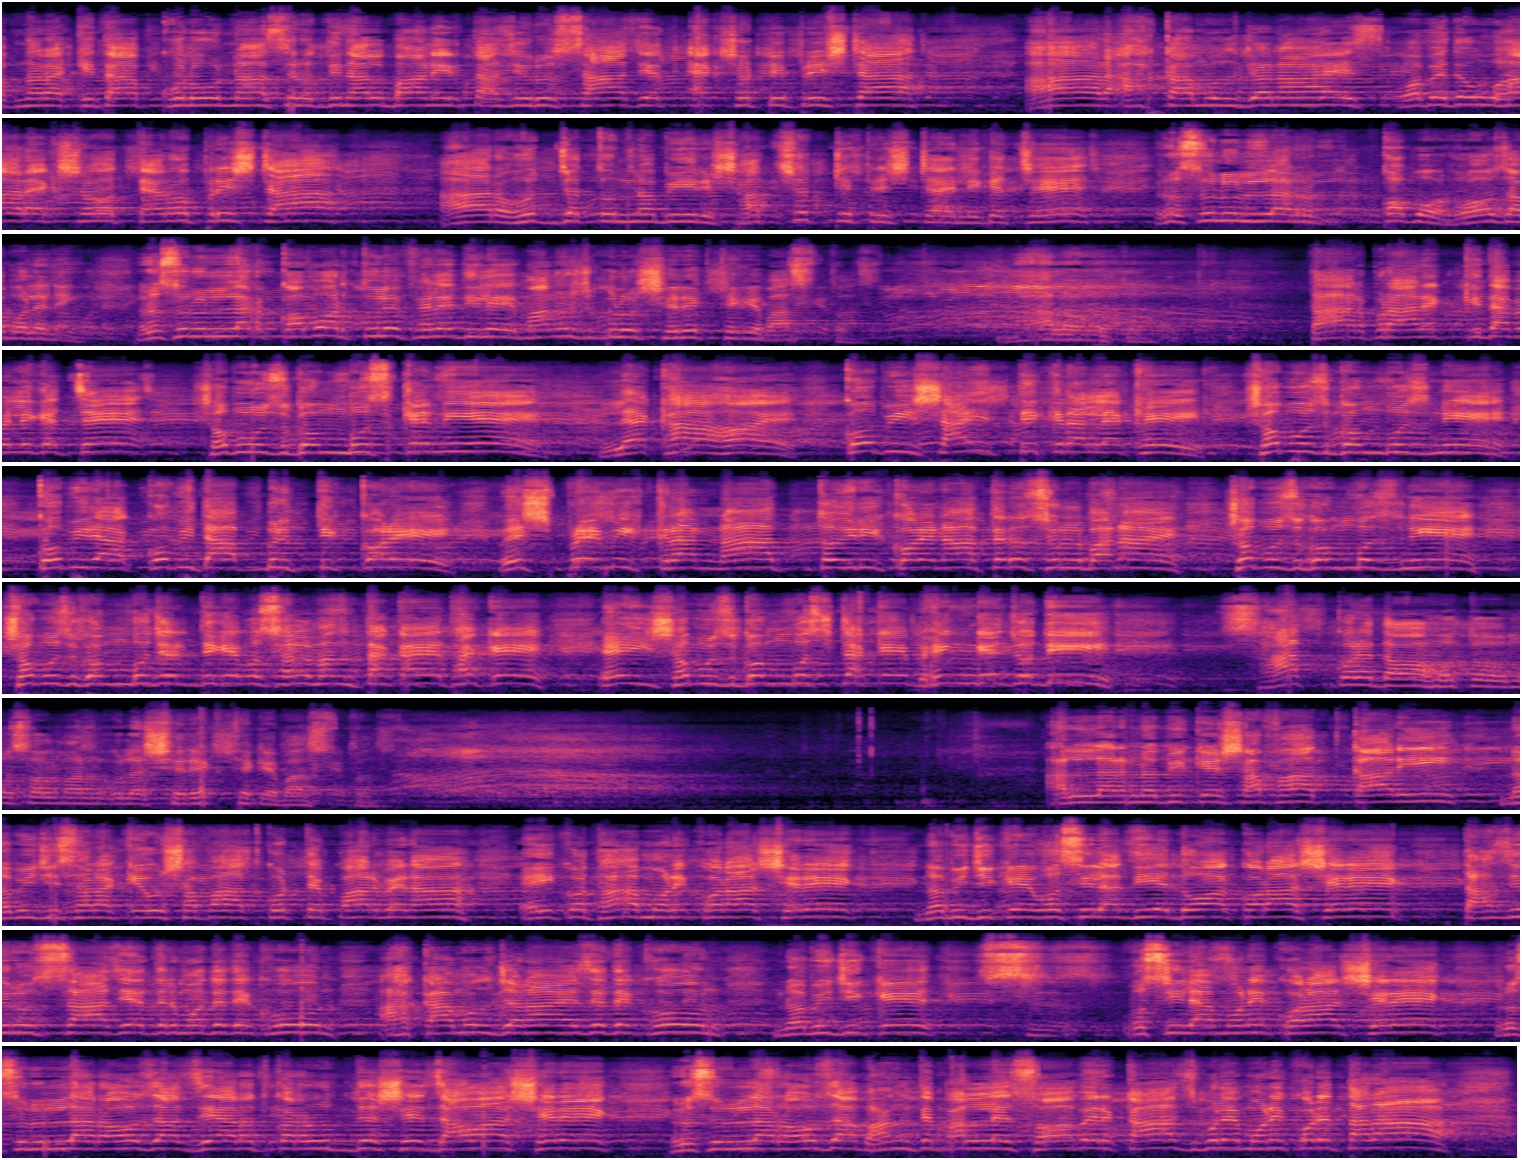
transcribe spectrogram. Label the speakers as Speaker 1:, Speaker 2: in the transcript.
Speaker 1: আপনারা কিতাব খুলুন নাসিরউদ্দিন আলবানির তাজিরুস সাজেদ একষট্টি পৃষ্ঠা আর আহকামুল জানায়েস ওবেদৌহার একশো তেরো পৃষ্ঠা আর হুজ্জাতুন নবীর সাতষট্টি পৃষ্ঠায় লিখেছে, রসুলুল্লাহর কবর রজা বলে নেই, রসুলুল্লাহর কবর তুলে ফেলে দিলে মানুষগুলো সেরেক থেকে বাঁচত। ভালো হতো। তারপর আরেক কিতাবে লিখেছে, সবুজ গম্বুজকে নিয়ে লেখা হয়, কবি সাহিত্যিকরা লেখে, সবুজ গম্বুজ নিয়ে কবিরা কবিতা আবৃত্তি করে প্রেমিকরা নাচ তৈরি করে নাতের রসুল বানায়, সবুজ গম্বুজ নিয়ে সবুজ গম্বুজের দিকে মুসলমান তাকায় থাকে, এই সবুজ গম্বুজটাকে ভেঙ্গে যদি সাত করে দেওয়া হতো, মুসলমানগুলো সেরেক থেকে বাঁচত। আল্লাহর নবীকে সাফাত কারি নবীজি ছাড়া কেউ সাফাত করতে পারবে না। এই কথা মনে করা সেরেক, নবীজিকে ওসিলা দিয়ে দোয়া করা সেরেক। তাজিরুজ সাজেদের মধ্যে দেখুন, আহকামুল জানায়েজে দেখুন, নবীজিকে ওসিলা মনে করা সেরেক। রসুল্লাহ রওজা জিয়ারত করার উদ্দেশ্যে যাওয়া সেরেক। রসুল্লাহ রওজা ভাঙতে পারলে সবের কাজ বলে মনে করে তারা।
